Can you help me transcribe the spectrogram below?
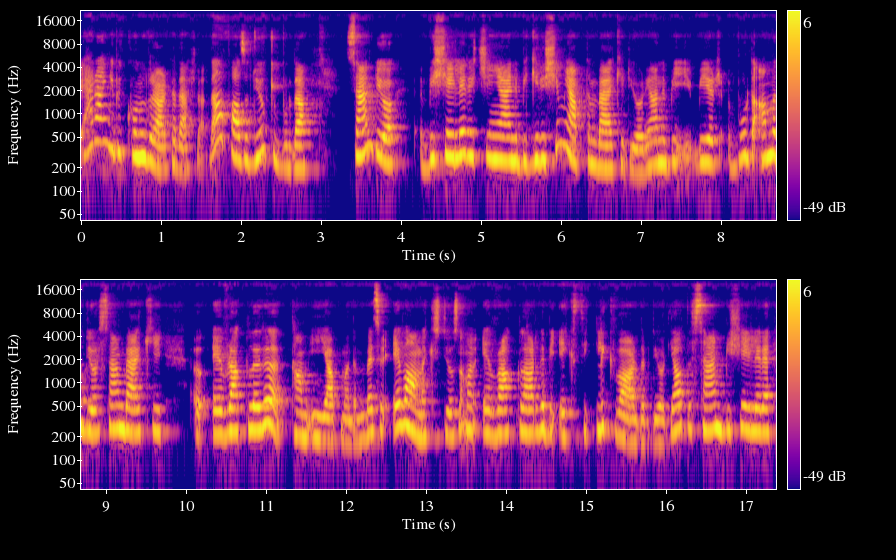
herhangi bir konudur arkadaşlar. Daha fazla diyor ki burada sen diyor bir şeyler için yani bir girişim yaptın belki diyor. Yani bir, bir burada ama diyor sen belki e, evrakları tam iyi yapmadın. Mesela ev almak istiyorsun ama evraklarda bir eksiklik vardır diyor. Ya da sen bir şeylere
